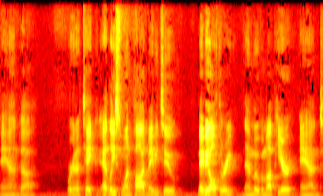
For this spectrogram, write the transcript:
and uh, we're gonna take at least one pod, maybe two, maybe all three, and move them up here and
